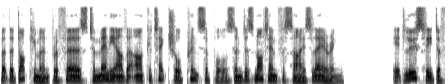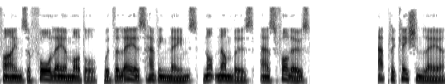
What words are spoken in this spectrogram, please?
but the document refers to many other architectural principles and does not emphasize layering. It loosely defines a four-layer model, with the layers having names, not numbers, as follows Application layer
